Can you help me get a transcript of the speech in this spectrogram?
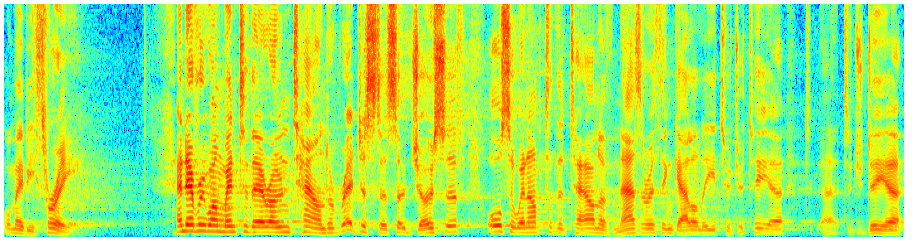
or maybe three. And everyone went to their own town to register. So Joseph also went up to the town of Nazareth in Galilee, to Judea, to, uh, to Judea,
